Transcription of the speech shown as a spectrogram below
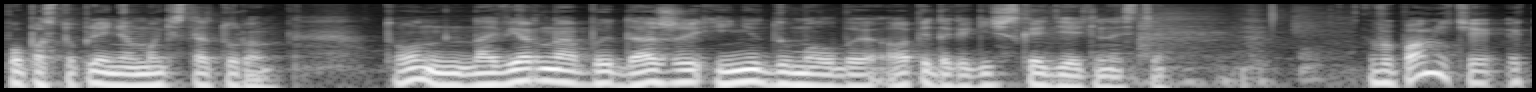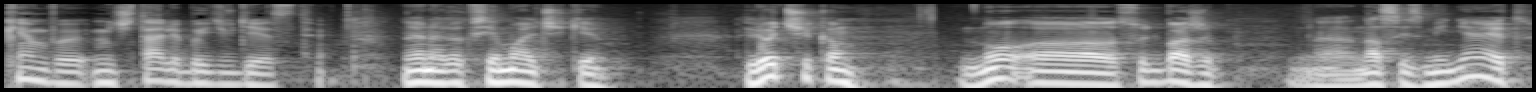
по поступлению в магистратуру, то он, наверное, бы даже и не думал бы о педагогической деятельности. Вы помните, кем вы мечтали быть в детстве? Наверное, как все мальчики, летчиком. Но э, судьба же Э, нас изменяет,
